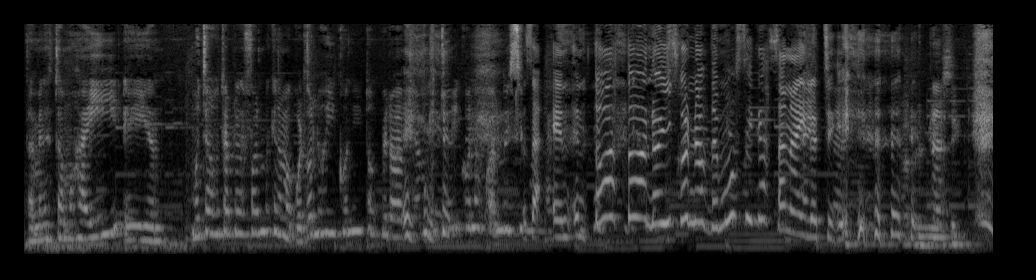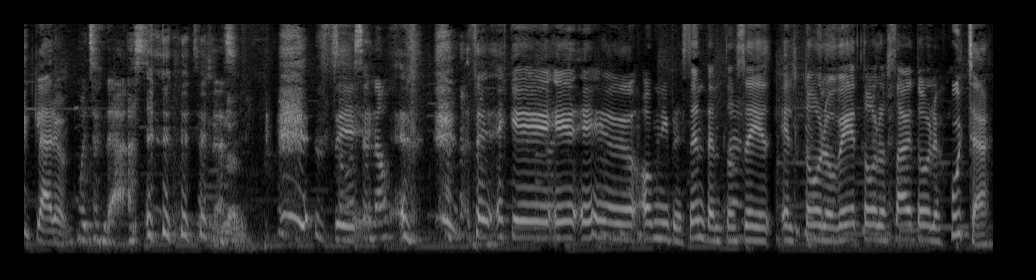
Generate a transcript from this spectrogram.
También estamos ahí eh, y en muchas otras plataformas que no me acuerdo los iconitos, pero había muchos iconos cuando hicimos. O sea, en, en todos, todos los iconos de música están ahí los chiquillos. claro. Muchas gracias. Muchas gracias. Sí. es que es, omnipresente, entonces él todo lo ve, todo lo sabe, todo lo escucha.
